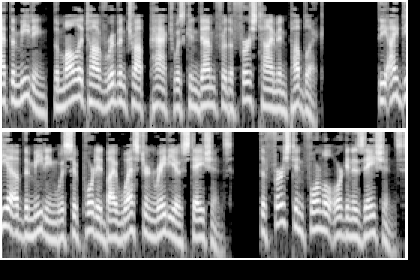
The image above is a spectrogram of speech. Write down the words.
At the meeting, the Molotov–Ribbentrop Pact was condemned for the first time in public. The idea of the meeting was supported by Western radio stations. The first informal organizations,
